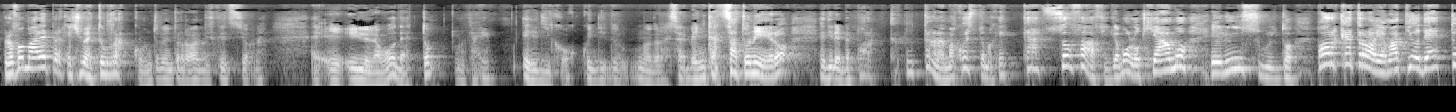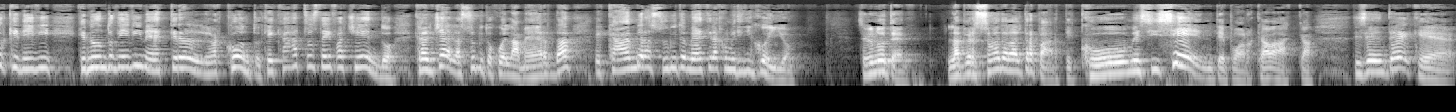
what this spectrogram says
lo fa male perché ci mette un racconto dentro la descrizione. E, e io gliel'avevo detto, ok? E gli dico, quindi uno sarebbe incazzato nero e direbbe, porca puttana, ma questo, ma che cazzo fa, figa? Mo lo chiamo e lo insulto. Porca troia, ma ti ho detto che, devi, che non dovevi mettere il racconto. Che cazzo stai facendo? Cancella subito quella merda e cambiala subito e mettila come ti dico io. Secondo te, la persona dall'altra parte come si sente, porca vacca? Si sente che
